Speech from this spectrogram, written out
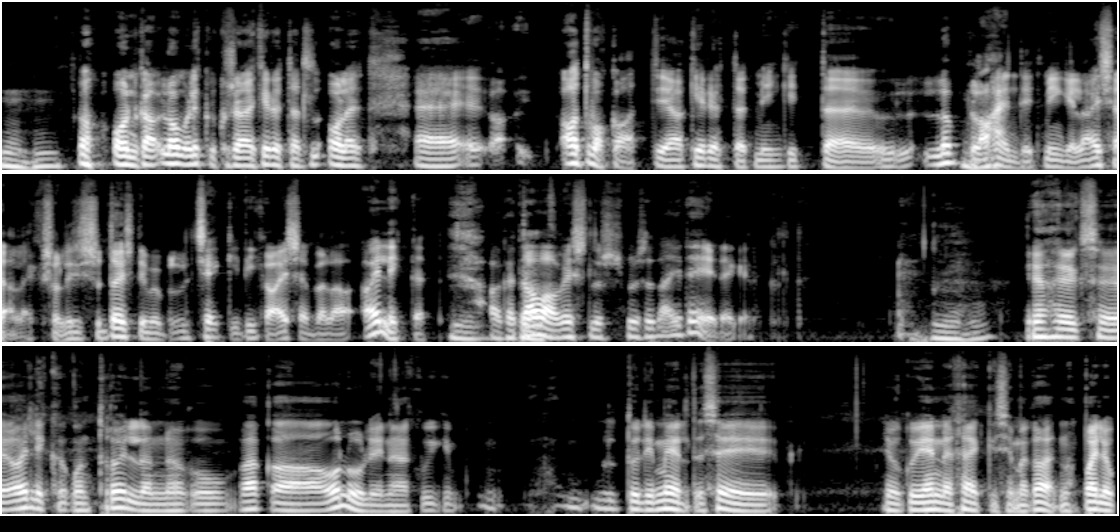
mm -hmm.. noh, on ka loomulikult, kui sa kirjutad, oled äh, advokaat ja kirjutad mingit äh, lõpplahendit mingile asjale, eks ole, siis sa tõesti võib-olla tšekid iga asja peale allikat mm, -hmm. aga tavavestluses me seda ei tee tegelikult mm. -hmm. jah, eks see allika kontroll on nagu väga oluline, kuigi mul tuli meelde see, ju kui enne rääkisime ka, et noh, palju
